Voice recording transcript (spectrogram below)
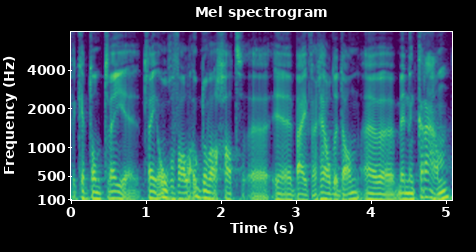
Ik heb dan twee, twee ongevallen ook nog wel gehad eh, eh, bij Van Gelder dan, met een kraan.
